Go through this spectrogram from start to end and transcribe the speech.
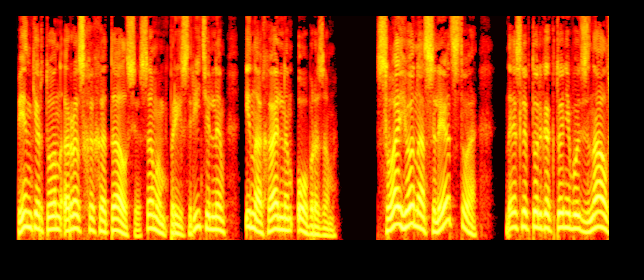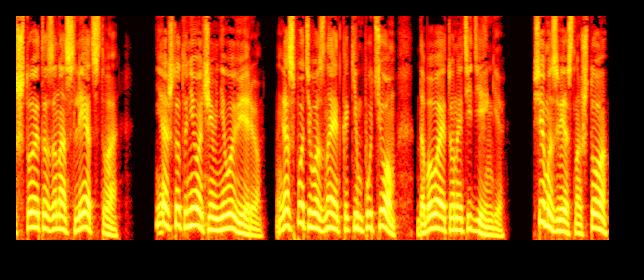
Пинкертон расхохотался самым презрительным и нахальным образом. «Свое наследство? Да если б только кто-нибудь знал, что это за наследство! Я что-то не очень в него верю. Господь его знает, каким путем добывает он эти деньги. Всем известно, что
